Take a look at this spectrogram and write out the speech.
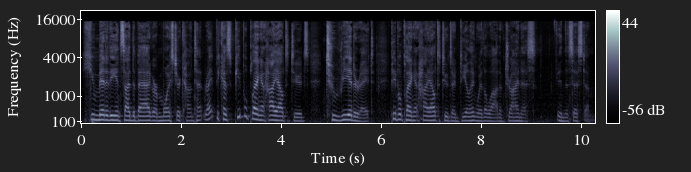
humidity inside the bag or moisture content, right? Because people playing at high altitudes, to reiterate, people playing at high altitudes are dealing with a lot of dryness in the system.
